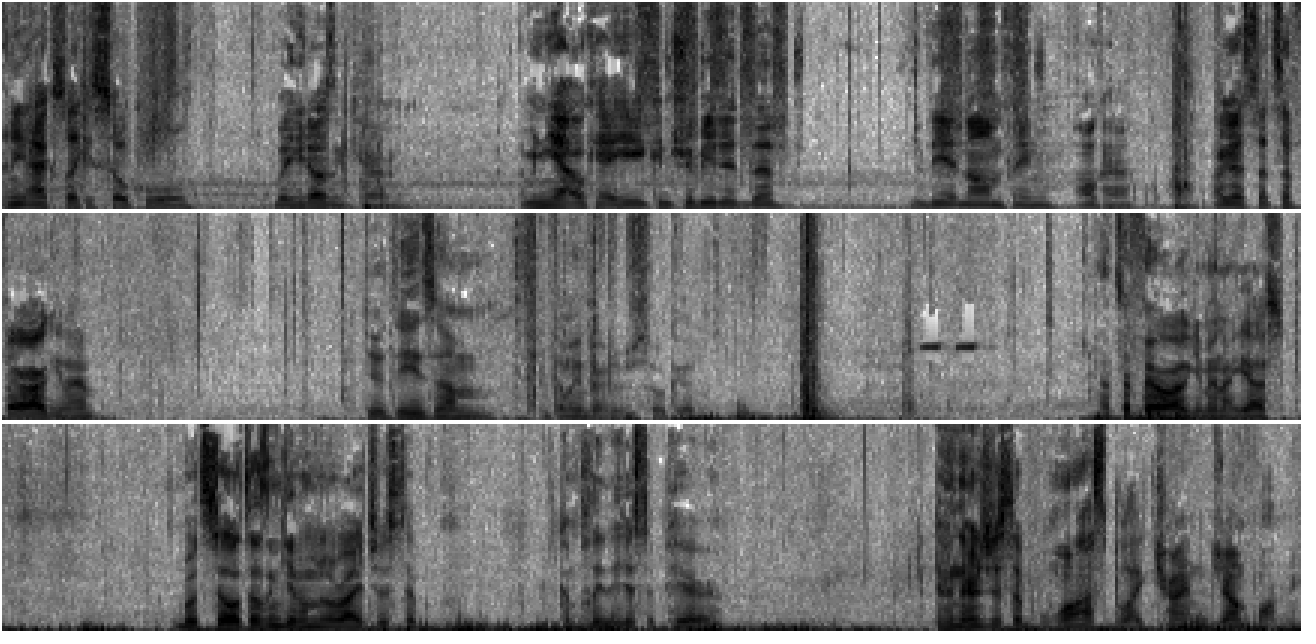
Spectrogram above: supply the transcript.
And he acts like he's so cool, but he doesn't care. I mean, yeah, okay, he contributed the Vietnam thing. Okay. I guess that's a fair argument. Dude, these um gummy bears are so good. That's a fair argument, I guess. But still, it doesn't give him the right just to completely disappear. And there's just a wasp like trying to jump on me.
